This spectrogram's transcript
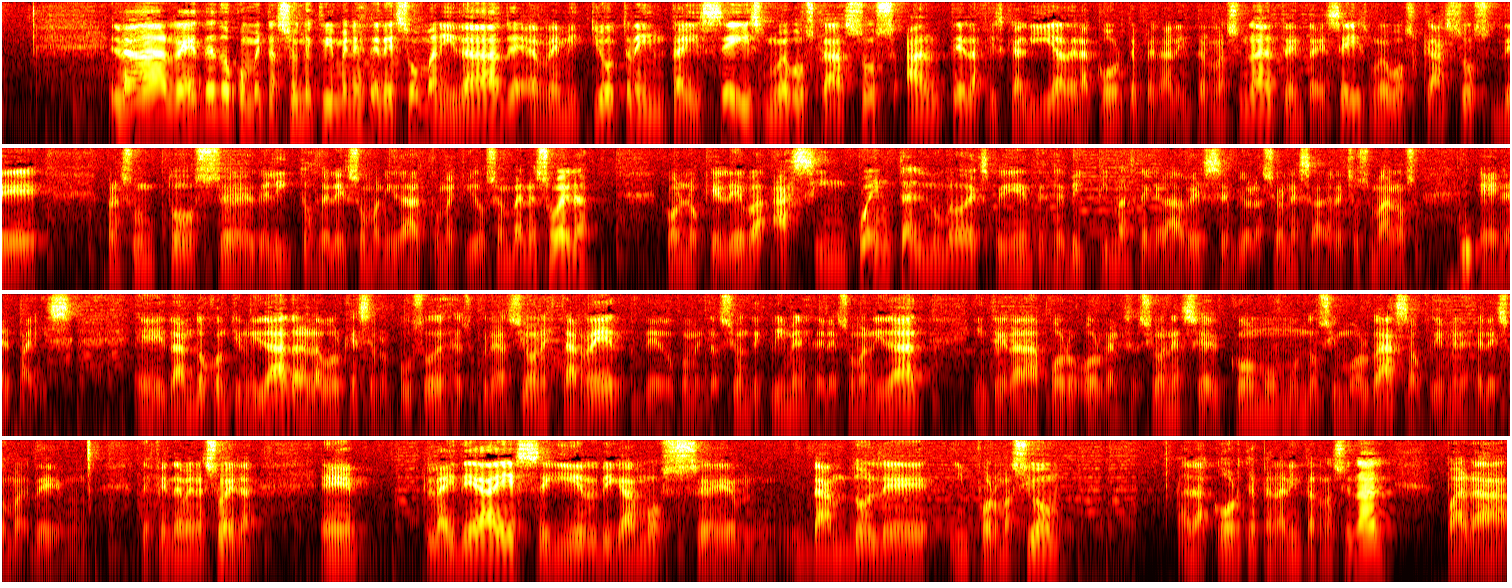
La red de documentación de crímenes de lesa humanidad eh, remitió 36 nuevos casos ante la Fiscalía de la Corte Penal Internacional, 36 nuevos casos de presuntos eh, delitos de lesa humanidad cometidos en Venezuela, con lo que eleva a 50 el número de expedientes de víctimas de graves eh, violaciones a derechos humanos en el país. dando continuidad a la labor que se propuso desde su creación, esta red de documentación de crímenes de lesa humanidad integrada por organizaciones eh, como Mundo Sin Mordaza o Crímenes de, Leso, de Defiende Venezuela. Eh, la idea es seguir, digamos, eh, dándole información a la Corte Penal Internacional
